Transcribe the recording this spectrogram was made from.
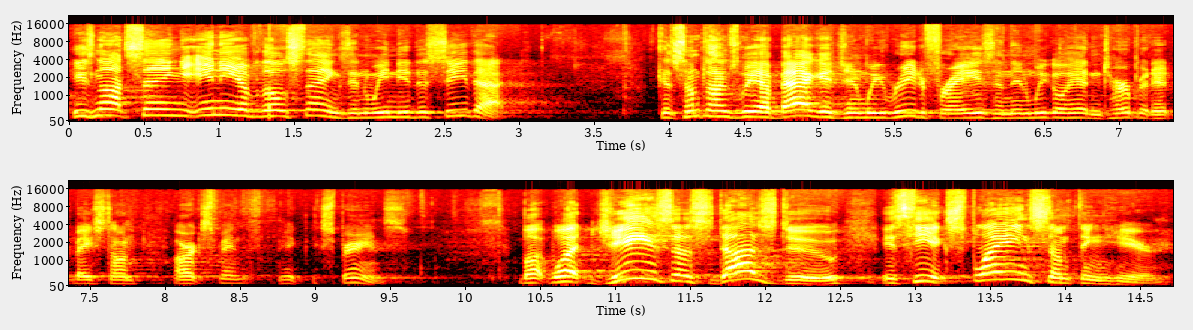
He's not saying any of those things, and we need to see that. Because sometimes we have baggage and we read a phrase and then we go ahead and interpret it based on our experience. But what Jesus does do is he explains something here.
